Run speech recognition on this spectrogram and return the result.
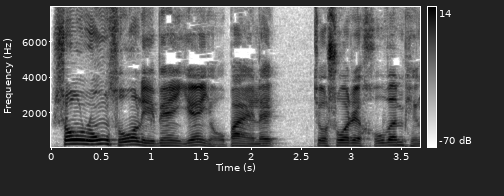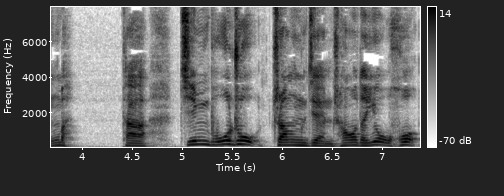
收容所里边也有败类，就说这侯文平吧，他禁不住张建超的诱惑，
